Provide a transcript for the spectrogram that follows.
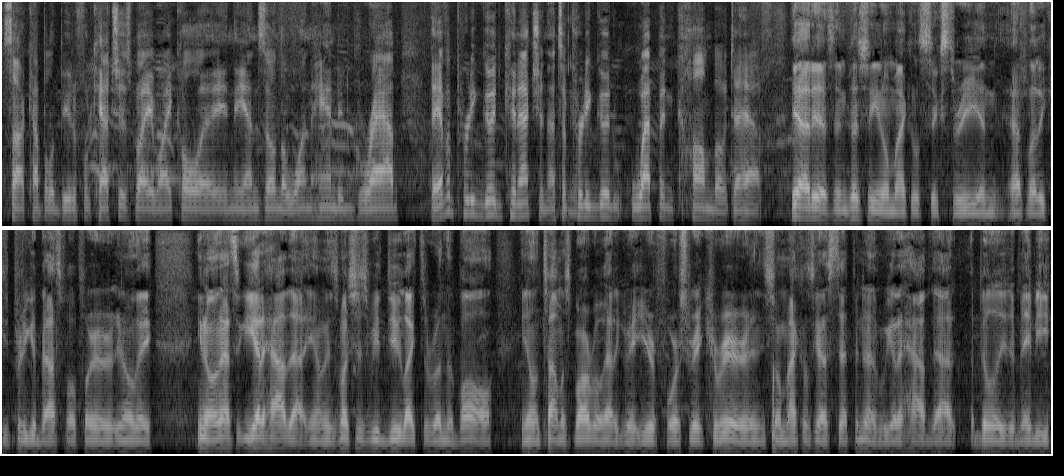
saw a couple of beautiful catches by Michael uh, in the end zone, the one-handed grab. They have a pretty good connection. That's a pretty good weapon combo to have. Yeah, it is, and especially you know Michael's six three and athletic. He's a pretty good basketball player. You know they, you know, and that's you got to have that. You know, as much as we do like to run the ball, you know, Thomas Barbaro had a great year for us, great career, and so Michael's got to step into it. We got to have that ability to maybe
